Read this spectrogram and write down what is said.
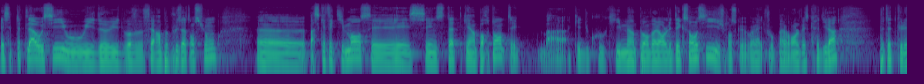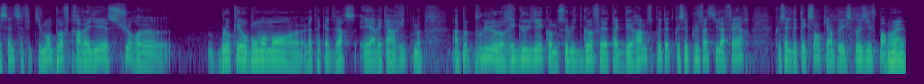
Et c'est peut-être là aussi où ils, de- ils doivent faire un peu plus attention, euh, parce qu'effectivement, c'est, une stat qui est importante et bah, qui du coup qui met un peu en valeur les Texans aussi. Je pense que voilà, il faut pas leur enlever ce crédit-là. Peut-être que les Saints effectivement doivent travailler sur euh, bloquer au bon moment euh, l'attaque adverse et avec un rythme un peu plus euh, régulier comme celui de Goff et l'attaque des Rams, peut-être que c'est plus facile à faire que celle des Texans qui est un peu explosive par moment. Ouais.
